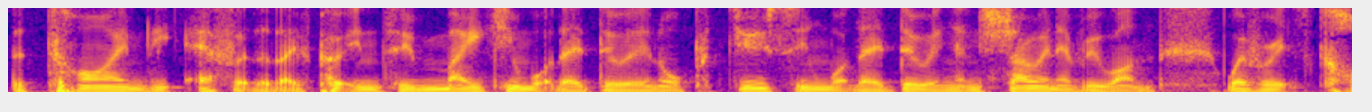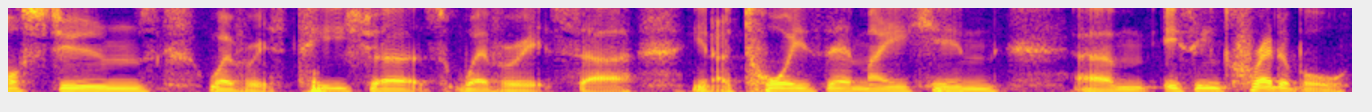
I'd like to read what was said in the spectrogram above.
the time, the effort that they've put into making what they're doing or producing what they're doing and showing everyone, whether it's costumes, whether it's t-shirts, whether it's uh, you know toys they're making, um, it's incredible.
